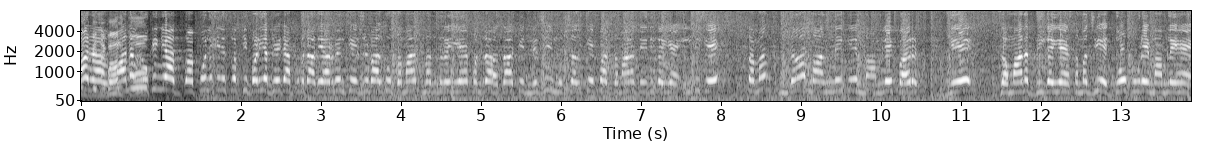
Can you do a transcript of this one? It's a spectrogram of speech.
और मानव रोकेंगे आप, आपको लेकिन इस वक्त की बड़ी अपडेट आपको बता दें। अरविंद केजरीवाल को जमानत मिल रही है। पंद्रह हज़ार के निजी मुचलके पर जमानत दे दी गई है। ईडी के समन्स न मानने के मामले पर ये जमानत दी गई है। समझिए दो पूरे मामले हैं।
